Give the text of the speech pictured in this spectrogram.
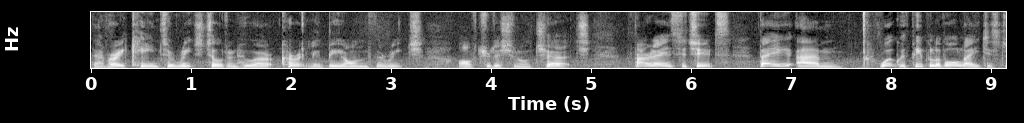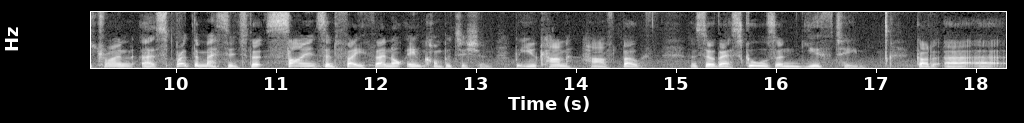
They're very keen to reach children who are currently beyond the reach of traditional church. Faraday Institute, they um, work with people of all ages to try and uh, spread the message that science and faith, they're not in competition, but you can have both. And so their schools and youth team got a, a,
